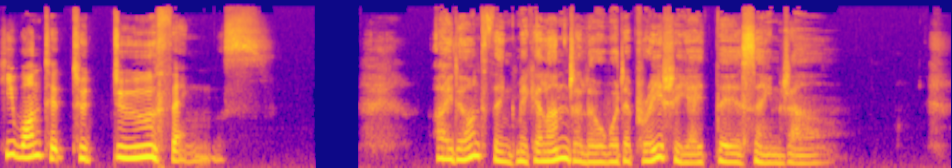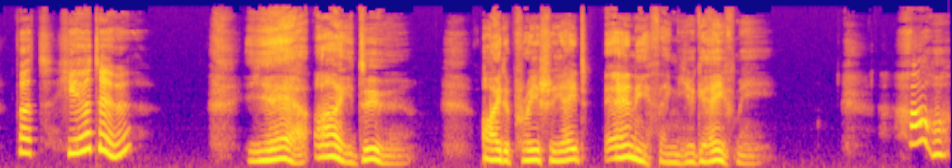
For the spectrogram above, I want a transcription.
He wanted to do things. I don't think Michelangelo would appreciate this, Angel. But you do? Yeah, I do. I'd appreciate anything you gave me. Oh.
